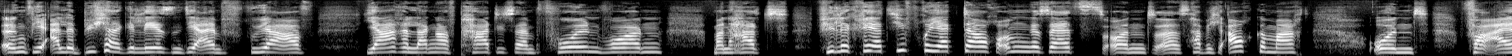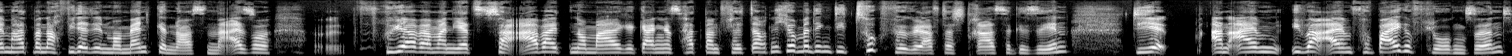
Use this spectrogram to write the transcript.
irgendwie alle Bücher gelesen, die einem früher auf jahrelang auf Partys empfohlen wurden. Man hat viele Kreativprojekte auch umgesetzt und äh, das habe ich auch gemacht. Und vor allem hat man auch wieder den Moment genossen. Also äh, früher, wenn man jetzt zur Arbeit normal gegangen ist, hat man vielleicht auch nicht unbedingt die Zugvögel auf der Straße gesehen, die an einem, über einem vorbeigeflogen sind.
